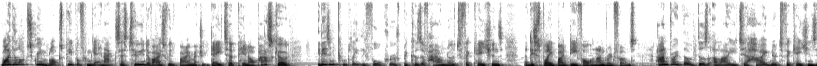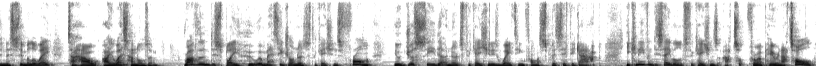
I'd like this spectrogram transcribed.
While your lock screen blocks people from getting access to your device with biometric data, PIN, or passcode, it isn't completely foolproof because of how notifications are displayed by default on Android phones. Android, though, does allow you to hide notifications in a similar way to how iOS handles them. Rather than display who a message or notification is from, you'll just see that a notification is waiting from a specific app. You can even disable notifications at, from appearing at all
